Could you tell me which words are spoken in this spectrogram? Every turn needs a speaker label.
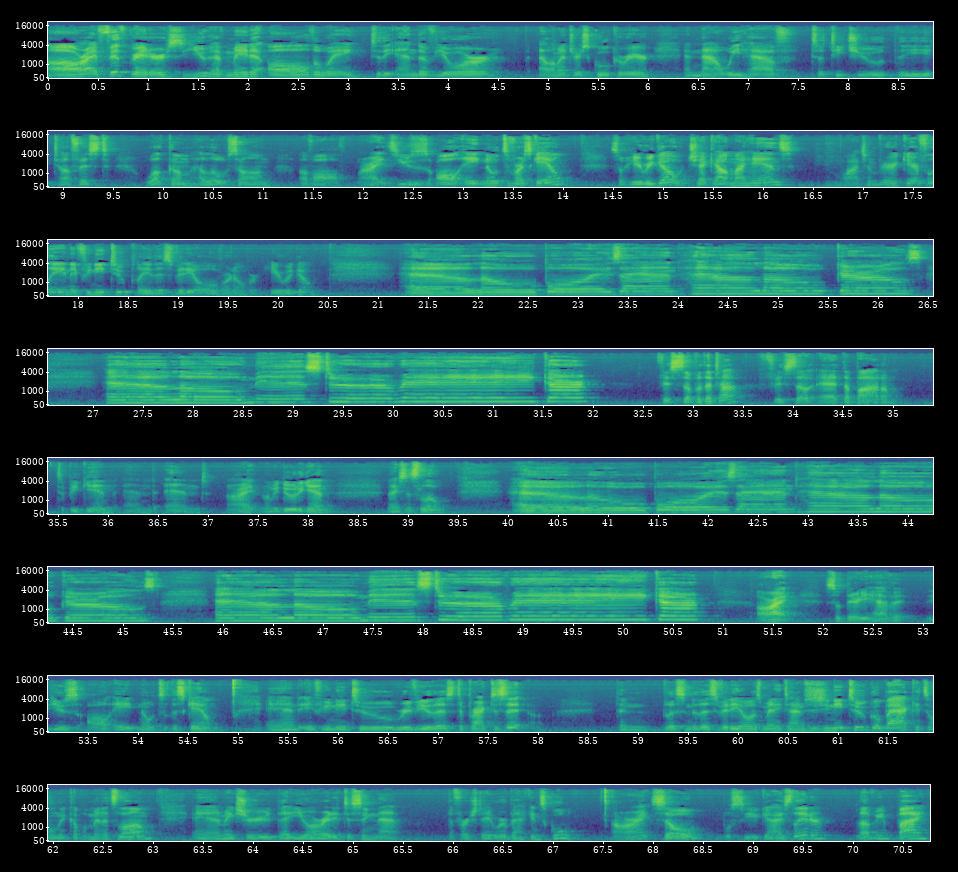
Speaker 1: All right, fifth graders, you have made it all the way to the end of your elementary school career, and now we have to teach you the toughest welcome hello song of all. All right, it uses all eight notes of our scale. So here we go. Check out my hands, watch them very carefully, and if you need to, play this video over and over. Here we go. Hello, Fists up at the top, fists up at the bottom to begin and end. All right, let me do it again, nice and slow. Hello, boys, and hello, girls. Hello, Mr. Raker. All right, so there you have it. Use all eight notes of the scale. And if you need to review this to practice it, then listen to this video as many times as you need to. Go back, it's only a couple minutes long, and make sure that you are ready to sing that the first day we're back in school. All right, so we'll see you guys later. Love you. Bye.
